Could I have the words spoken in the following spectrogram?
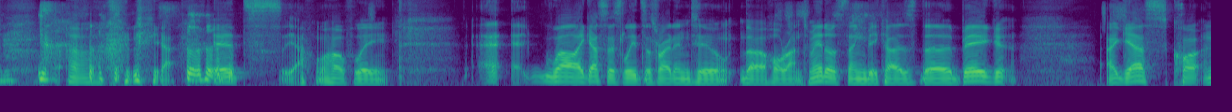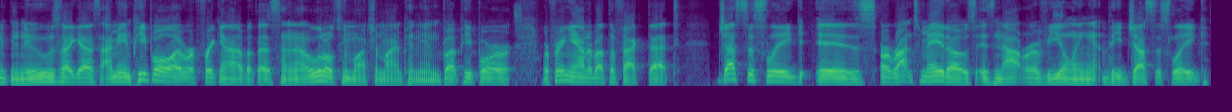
uh, yeah, it's yeah. Well, hopefully. eh, eh, Well, I guess this leads us right into the whole Rotten Tomatoes thing because the big, I guess, quote, news. I guess I mean people were freaking out about this, and a little too much in my opinion. But people were were freaking out about the fact that Justice League is or Rotten Tomatoes is not revealing the Justice League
